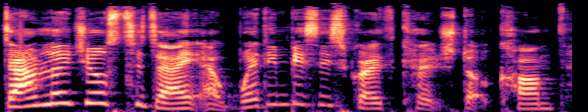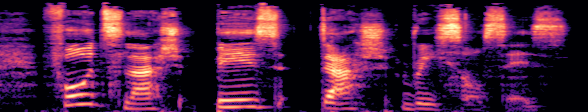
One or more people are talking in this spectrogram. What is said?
Download yours today at weddingbusinessgrowthcoach.com forward slash biz dash resources.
